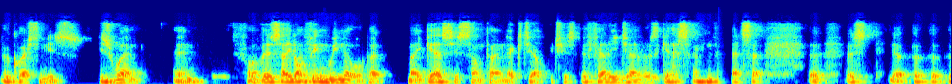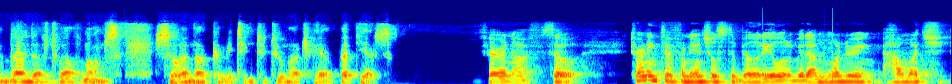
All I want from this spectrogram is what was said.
The question is, is when? And for this, I don't think we know, but my guess is sometime next year, which is a fairly generous guess. I mean, that's a, a, a, a band of 12 months. So I'm not committing to too much here, but yes. Fair enough. So turning to financial stability a little bit, I'm wondering how much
